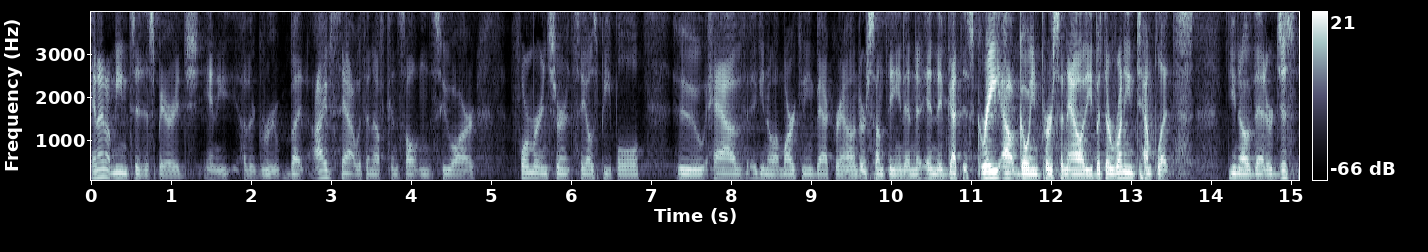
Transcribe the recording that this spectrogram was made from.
and I don't mean to disparage any other group, but I've sat with enough consultants who are former insurance salespeople who have you know a marketing background or something and, and they've got this great outgoing personality but they're running templates you know that are just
